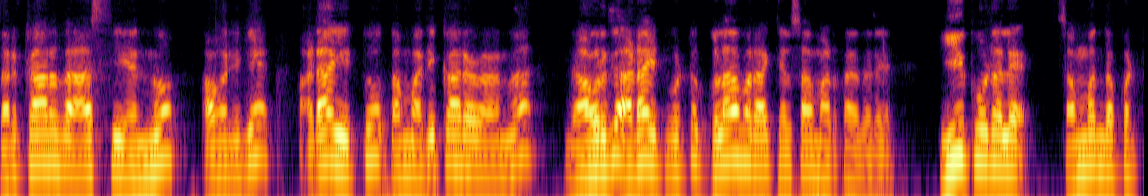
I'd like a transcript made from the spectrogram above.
ಸರ್ಕಾರದ ಆಸ್ತಿಯನ್ನು ಅವರಿಗೆ ಅಡ ಇಟ್ಟು ತಮ್ಮ ಅಧಿಕಾರಗಳನ್ನ ಅವ್ರಿಗೆ ಅಡ ಇಟ್ಬಿಟ್ಟು ಗುಲಾಮರಾಗಿ ಕೆಲಸ ಮಾಡ್ತಾ ಇದ್ದಾರೆ. ಈ ಕೂಡಲೇ ಸಂಬಂಧಪಟ್ಟ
